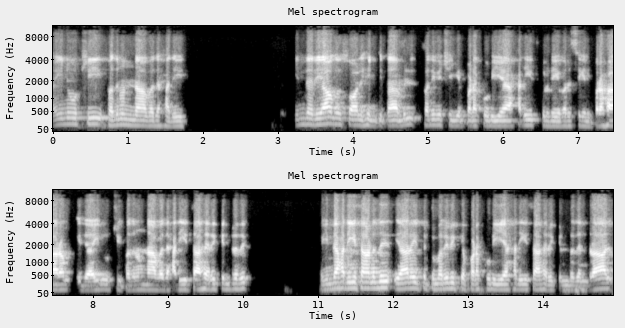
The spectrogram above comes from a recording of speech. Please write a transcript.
ஐநூற்றி பதினொன்னாவது ஹதீஸ் இந்த ரியாது சாலிஹின் கிதாபில் பதிவு செய்யப்படக்கூடிய ஹதீஸ்களுடைய வரிசையின் பிரகாரம் இது ஐநூற்றி பதினொன்னாவது ஹதீஸாக இருக்கின்றது இந்த ஹதீஸானது யாரை தொட்டும் அறிவிக்கப்படக்கூடிய ஹதீஸாக இருக்கின்றது என்றால்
